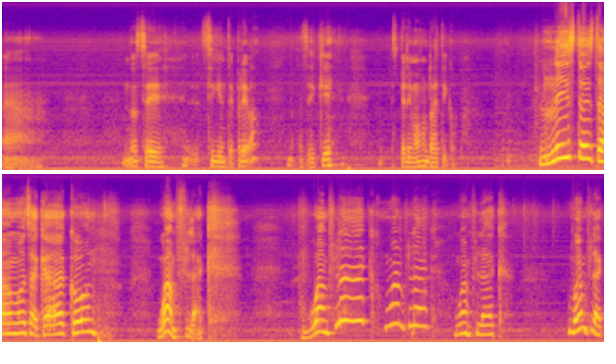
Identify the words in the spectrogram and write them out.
Uh, no sé, siguiente prueba. Así que esperemos un ratico. Listo, estamos acá con One Flag. One Flag, One Flag, One Flag, One Flag.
